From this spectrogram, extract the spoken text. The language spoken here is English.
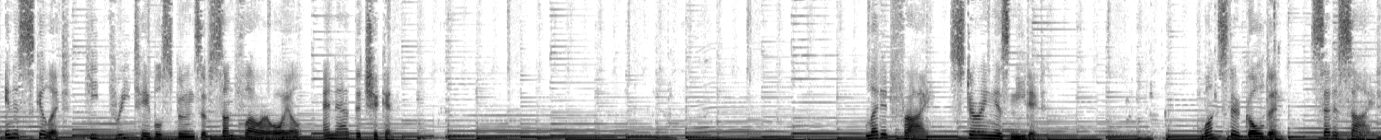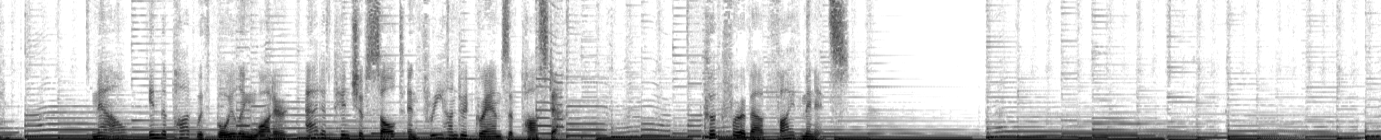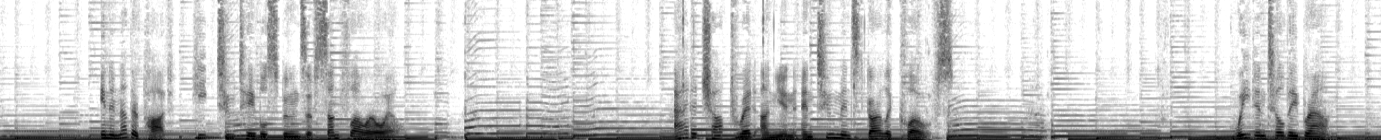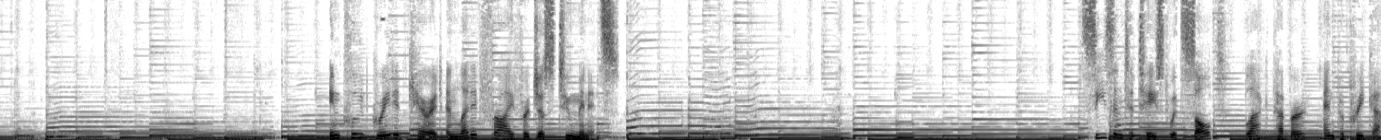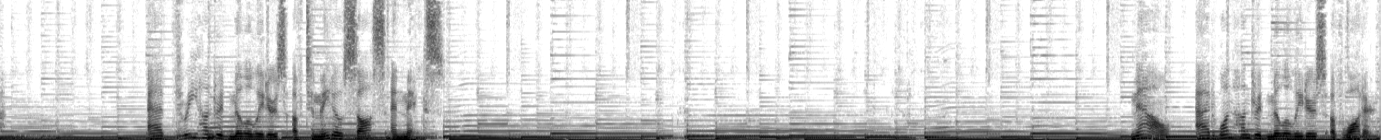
In a skillet, heat 3 tablespoons of sunflower oil, and add the chicken. Let it fry, stirring as needed. Once they're golden, set aside. Now, in the pot with boiling water, add a pinch of salt and 300 grams of pasta. Cook for about 5 minutes. In another pot, heat 2 tablespoons of sunflower oil. Add a chopped red onion and 2 minced garlic cloves. Wait until they brown. Include grated carrot and let it fry for just 2 minutes. Season to taste with salt, black pepper, and paprika. Add 300 milliliters of tomato sauce and mix. Now, add 100 milliliters of water.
